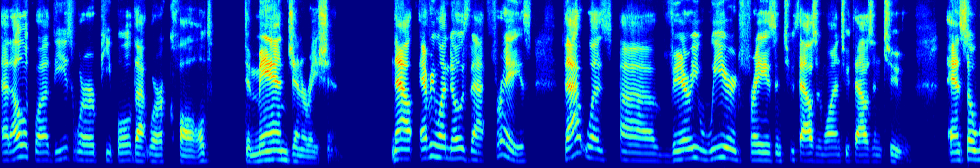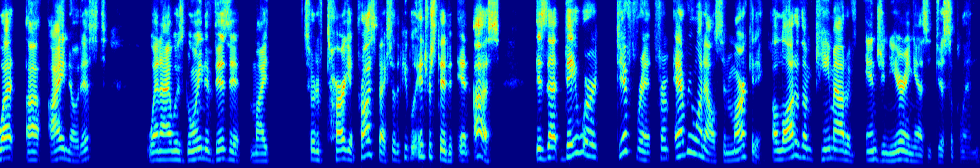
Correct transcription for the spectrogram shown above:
at Eloqua, these were people that were called demand generation. Now everyone knows that phrase. That was a very weird phrase in 2001, 2002. And so what uh, I noticed when I was going to visit my sort of target prospects, so the people interested in us, is that they were different from everyone else in marketing. A lot of them came out of engineering as a discipline.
